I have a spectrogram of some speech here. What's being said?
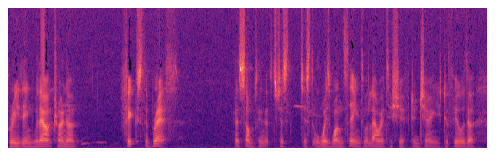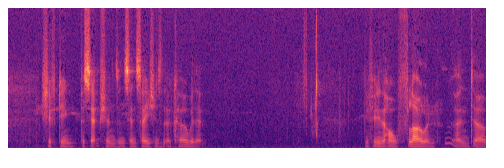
breathing without trying to fix the breath as something that's just just always one thing, to allow it to shift and change, to feel the shifting perceptions and sensations that occur with it. You're feeling the whole flow and, and uh,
